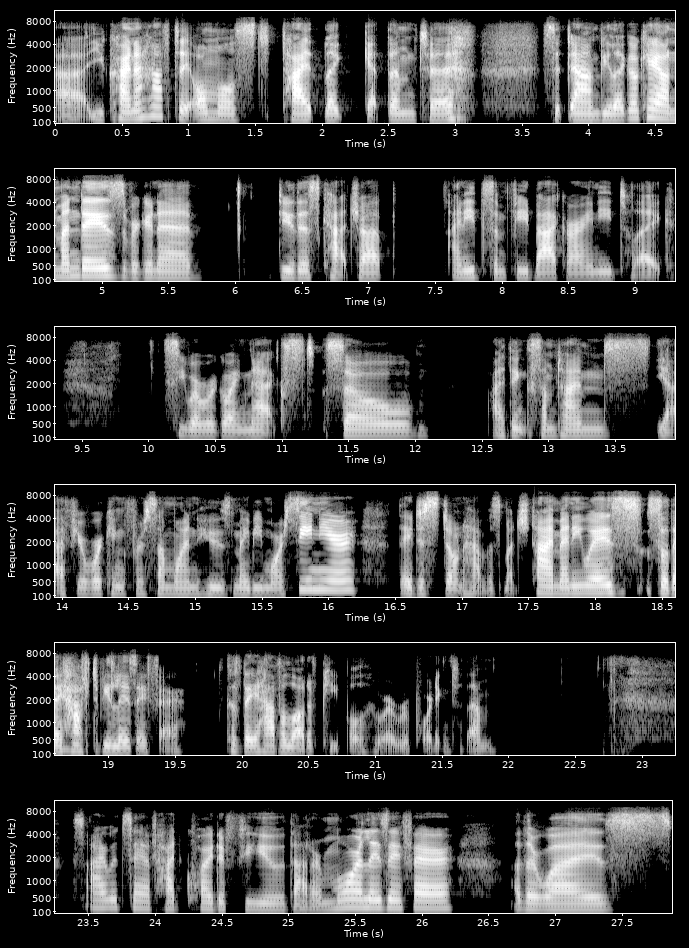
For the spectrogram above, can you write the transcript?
uh, you kind of have to almost tie, like, get them to sit down, and be like, okay, on Mondays we're gonna do this catch up. I need some feedback, or I need to like see where we're going next. So I think sometimes, yeah, if you're working for someone who's maybe more senior, they just don't have as much time, anyways. So they have to be laissez faire because they have a lot of people who are reporting to them. So I would say I've had quite a few that are more laissez faire. Otherwise,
